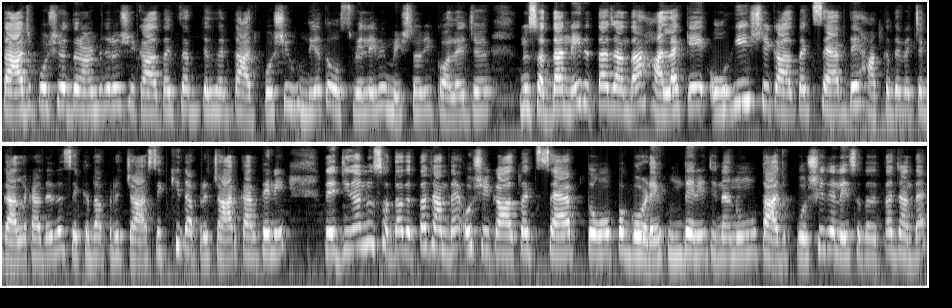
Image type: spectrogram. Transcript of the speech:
ਤਾਜਪੋਸ਼ੀ ਦੇ ਦੌਰਾਨ ਵੀ ਜਦੋਂ ਸ਼੍ਰੀ ਅਕਾਲ ਤਖਤ ਸਾਹਿਬ ਜਦੋਂ ਤਾਜਪੋਸ਼ੀ ਹੁੰਦੀ ਹੈ ਤਾਂ ਉਸ ਵੇਲੇ ਵੀ ਮਿਸ਼ਨਰੀ ਕਾਲਜ ਨੂੰ ਸੱਦਾ ਨਹੀਂ ਦਿੱਤਾ ਜਾਂਦਾ। ਹਾਲਾਂਕਿ ਉਹੀ ਸ਼੍ਰੀ ਅਕਾਲ ਤਖਤ ਸਾਹਿਬ ਦੇ ਹੱਕ ਦੇ ਵਿੱਚ ਗੱਲ ਕਰਦੇ ਨੇ, ਸਿੱਖ ਦਾ ਪ੍ਰਚਾਰ, ਸਿੱਖੀ ਦਾ ਪ੍ਰਚਾਰ ਕਰਦੇ ਨੇ ਤੇ ਜਿਨ੍ਹਾਂ ਨੂੰ ਸੱਦਾ ਦਿੱਤਾ ਜਾਂਦਾ ਹੈ, ਉਹ ਸ਼੍ਰੀ ਅਕਾਲ ਤਖਤ ਸਾਹਿਬ ਤੋਂ ਭਗੌੜੇ ਹੁੰਦੇ ਨੇ, ਜਿਨ੍ਹਾਂ ਨੂੰ ਤਾਜਪੋਸ਼ੀ ਦੇ ਲਈ ਸੱਦਾ ਦਿੱਤਾ ਜਾਂਦਾ ਹੈ।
